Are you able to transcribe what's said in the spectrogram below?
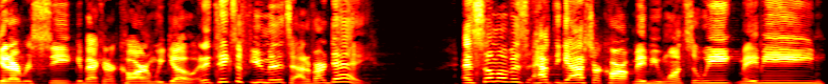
get our receipt, get back in our car, and we go. And it takes a few minutes out of our day. And some of us have to gas our car up maybe once a week. Maybe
